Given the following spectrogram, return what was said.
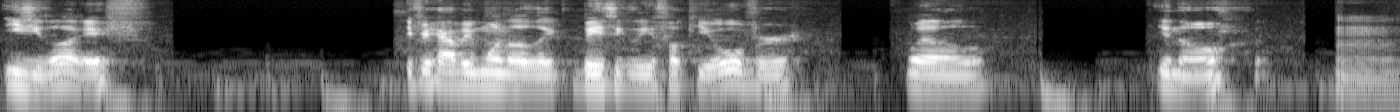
easy life. If you're having one to like basically fuck you over, well, you know, Hmm.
